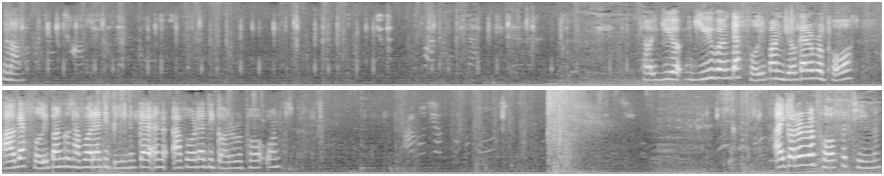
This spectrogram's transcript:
No. You you won't get fully banned. You'll get a report. I'll get fully banned because I've already been and I've already got a report once. I got a report for teaming.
